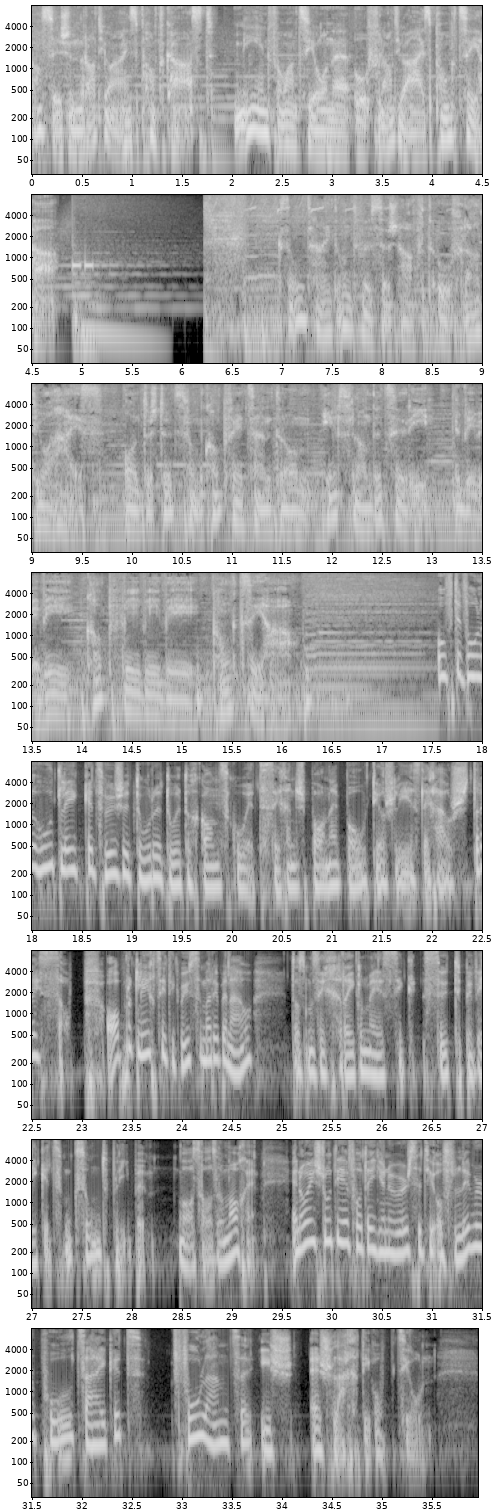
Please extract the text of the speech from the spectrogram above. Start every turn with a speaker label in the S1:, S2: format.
S1: Das ist ein Radio 1 Podcast. Mehr Informationen auf radio1.ch. Gesundheit und Wissenschaft auf Radio 1. Unterstützt vom Kopfwehzentrum Irlande Zürich. www.kopfwww.ch
S2: auf der vollen Haut liegen zwischendurch tut doch ganz gut. Sich entspannen baut ja schließlich auch Stress ab. Aber gleichzeitig wissen wir eben auch, dass man sich regelmäßig bewegen sollte, um gesund zu bleiben. Was also machen? Eine neue Studie von der University of Liverpool zeigt, Faulenzen ist eine schlechte Option.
